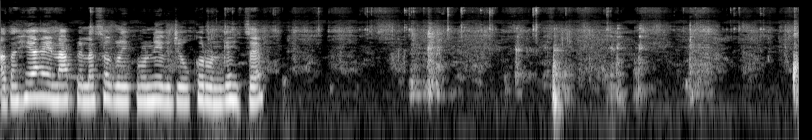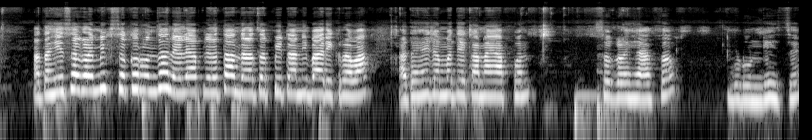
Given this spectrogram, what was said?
आता हे आहे ना आपल्याला सगळीकडून एकजीव करून घ्यायचं आहे आता हे सगळं मिक्स करून झालेलं आहे आपल्याला तांदळाचं पीठ आणि बारीक रवा. आता ह्याच्यामध्ये का नाही आपण सगळं हे असं बुडवून घ्यायचंय.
